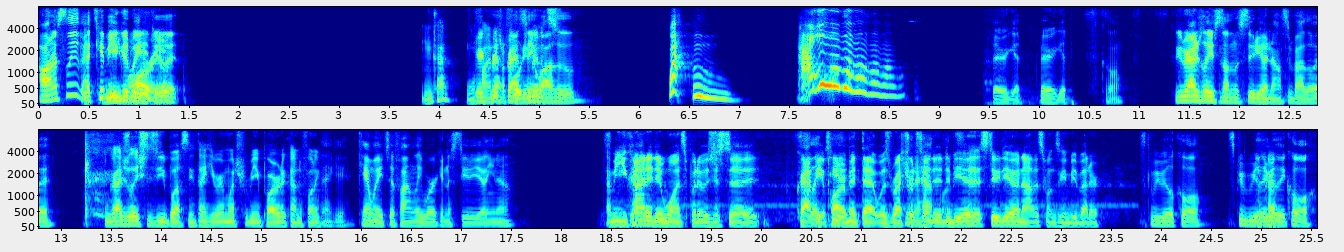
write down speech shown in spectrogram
Honestly, that It's could be a me, good way to do it. Okay, we'll Hear find Chris out in Pratt say minutes. Wahoo. Wahoo! Very good. Very good. Cool. Congratulations on the studio announcement, by the way. Congratulations to you, Blessing. Thank you very much for being part of it. Kind of funny. Thank you. Can't wait to finally work in a studio. You know. I mean, you kind of did once, but it was just a crappy like two- apartment that was two a half retrofitted to be a studio. Now this one's gonna be better. It's gonna be real cool. It's gonna be really Okay. really cool.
